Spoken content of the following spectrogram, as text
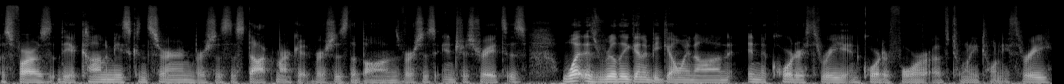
as far as the economy is concerned versus the stock market versus the bonds versus interest rates is what is really going to be going on in the quarter three and quarter four of 2023.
